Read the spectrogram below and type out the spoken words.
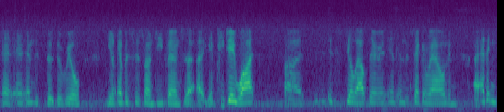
and, and the, the, the real you know, emphasis on defense. Uh, uh, T.J. Watt uh, is still out there in, in the second round, and I think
